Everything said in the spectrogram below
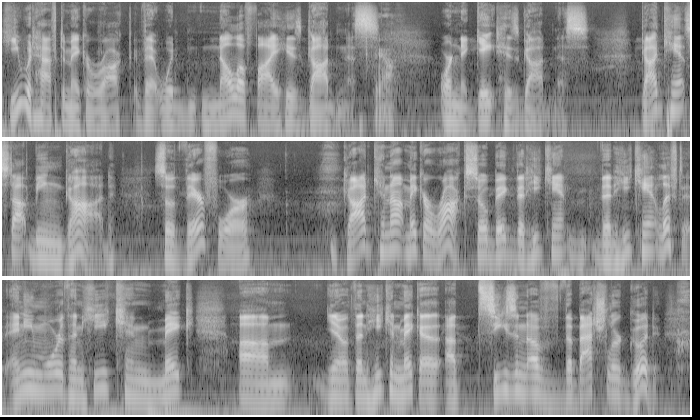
he would have to make a rock that would nullify his godness Yeah. or negate his godness. God can't stop being God, so therefore God cannot make a rock so big that he can't that he can't lift it any more than he can make um, you know than he can make a, a season of The Bachelor good.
